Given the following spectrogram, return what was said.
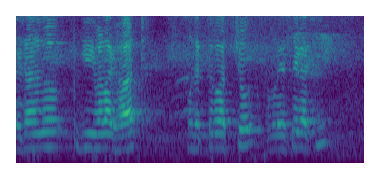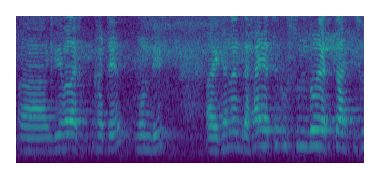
এটা হলো গিরিবালা ঘাট। তোমরা দেখতে পাচ্ছ আমরা এসে গেছি আহ, গিরিবালা ঘাটে মন্দির। আর এখানে দেখা যাচ্ছে খুব সুন্দর একটা কিছু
